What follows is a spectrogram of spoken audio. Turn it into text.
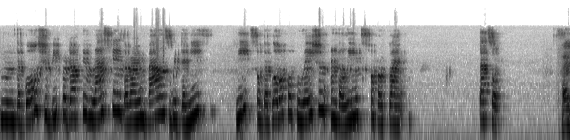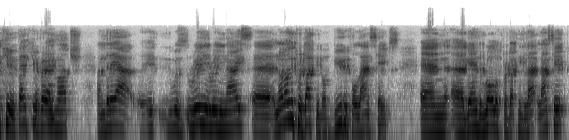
Mm, the goal should be productive landscapes that are in balance with the needs, needs of the global population and the limits of our planet. That's all. Thank you. Thank you very much, Andrea. It, it was really, really nice. Uh, not only productive, but beautiful landscapes. And uh, again, the role of productive la- landscape,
